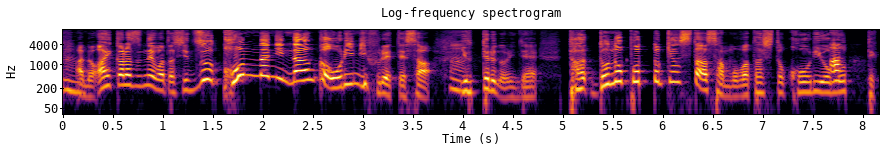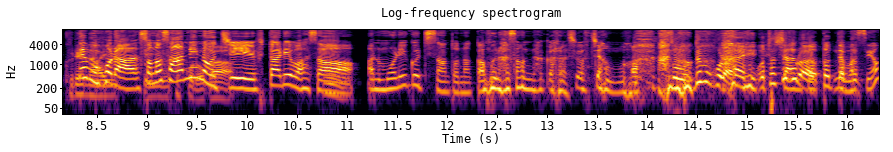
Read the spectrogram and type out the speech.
うん。あの、相変わらずね、私ずこんなになんか折に触れてさ、うん。言ってるのにね、だどのポッドキャスターさんも私と交流を持ってくれないでもほらその3人のうち2人はさ、あの森口さんと中村さんだから翔ちゃんも。そう、でもほら、はい。私ほら、直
